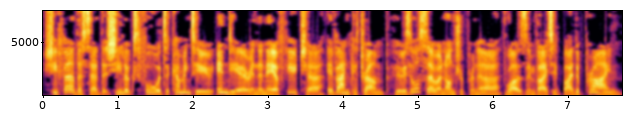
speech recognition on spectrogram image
She further said that she looks forward to coming to India in the near future. Ivanka Trump, who is also an entrepreneur, was invited by the Prime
